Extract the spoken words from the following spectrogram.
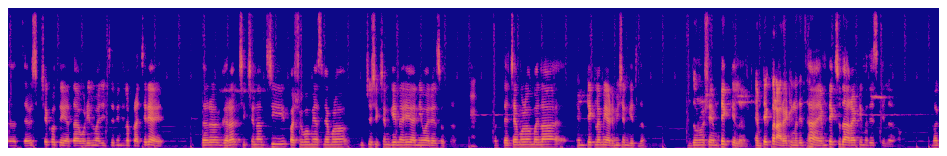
त्यावेळेस शिक्षक होते. आता वडील माझे इचलकरंजीला प्राचार्य आहेत. तर घरात शिक्षणाची पार्श्वभूमी असल्यामुळं उच्च शिक्षण घेणं हे अनिवार्यच होतं. मग त्याच्यामुळं मला एम टेकला मी ॲडमिशन घेतलं. दोन वर्ष एम टेक केलं. एमटेक पण आर आय टी मध्ये हा एम टेक सुद्धा आर आय टी मध्येच केलं. मग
